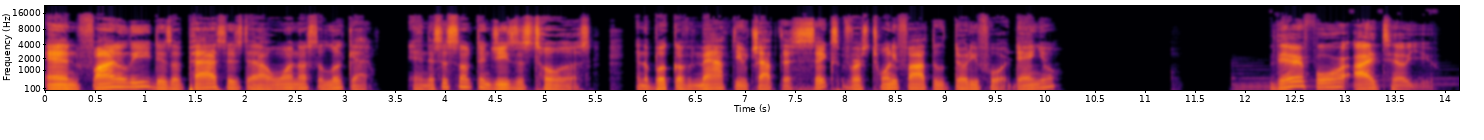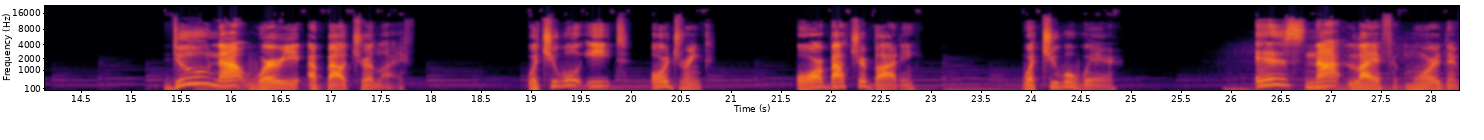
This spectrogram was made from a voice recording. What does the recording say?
And finally, there's a passage that I want us to look at. And this is something Jesus told us in the book of Matthew, chapter 6, verse 25 through 34. Daniel? Therefore, I tell you, do not worry about your life, what you will eat or drink, or about your body, what you will wear. Is not life more than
